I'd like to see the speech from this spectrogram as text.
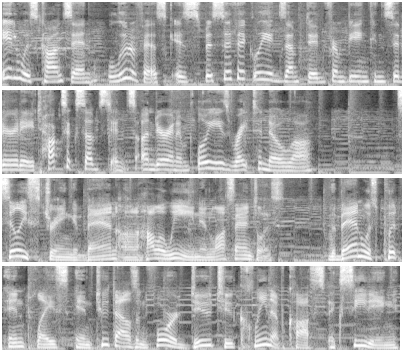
In Wisconsin, lutefisk is specifically exempted from being considered a toxic substance under an employee's right to know law. Silly string ban on Halloween in Los Angeles. The ban was put in place in 2004 due to cleanup costs exceeding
